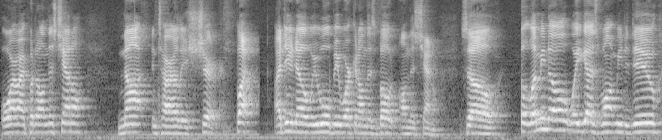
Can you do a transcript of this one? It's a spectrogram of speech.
or I might put it on this channel. Not entirely sure, but I do know we will be working on this boat on this channel. So, so let me know what you guys want me to do.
